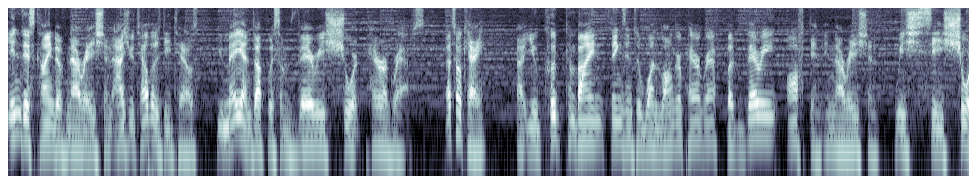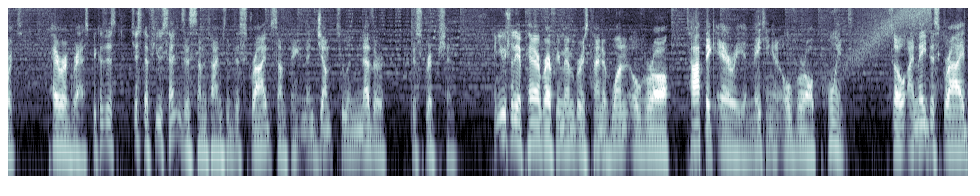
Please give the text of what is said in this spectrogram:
in this kind of narration, as you tell those details, you may end up with some very short paragraphs. That's okay. Uh, you could combine things into one longer paragraph, but very often in narration, we see short paragraphs because it's just a few sentences sometimes to describe something and then jump to another description. And usually a paragraph, remember, is kind of one overall topic area, making an overall point. So I may describe,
